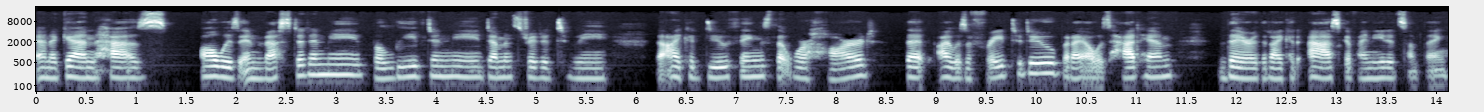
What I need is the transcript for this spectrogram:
and again has always invested in me, believed in me, demonstrated to me that I could do things that were hard, that I was afraid to do, but I always had him there that I could ask if I needed something.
